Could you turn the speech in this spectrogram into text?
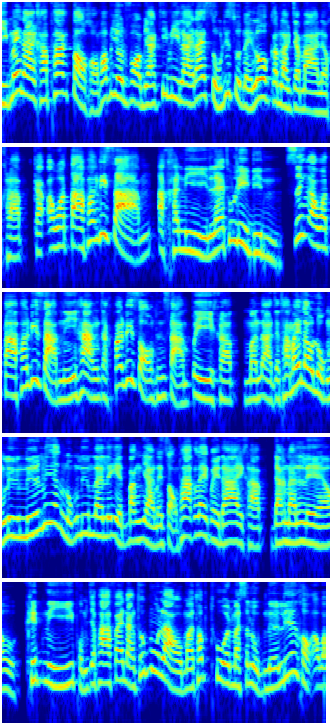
อีกไม่นานครับภาคต่อของภาพยนตร์ฟอร์มยักษ์ที่มีรายได้สูงที่สุดในโลกกำลังจะมาแล้วครับ กับอวตารภาคที่ 3 อัคคณีและทุลีดิน ซึ่งอวตารภาคที่ 3 นี้ห่างจากภาคที่ 2 ถึง 3 ปีครับ มันอาจจะทำให้เราหลงลืมเนื้อเรื่องหลงลืมรายละเอียดบางอย่างใน 2 ภาคแรกไปได้ครับ ดังนั้นแล้ว คลิปนี้ผมจะพาแฟนหนังทุกมู่เหล่ามาทบทวนมาสรุปเนื้อเรื่องของอว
